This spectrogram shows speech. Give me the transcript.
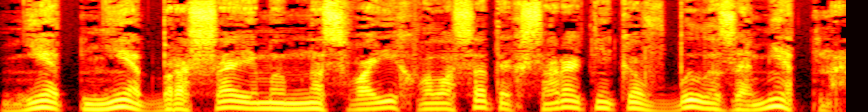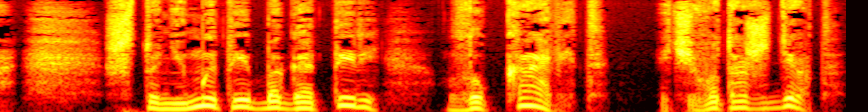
нет-нет, бросаемым на своих волосатых соратников, было заметно, что немытый богатырь лукавит и чего-то ждет.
